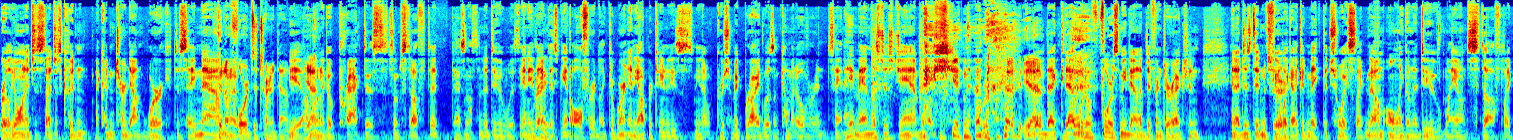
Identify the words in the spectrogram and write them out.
early on. It just I just couldn't I couldn't turn down work to say, "Nah, I'm Couldn't gonna- afford to turn it down. yeah, I'm going to go practice some stuff that has nothing to do with anything Right. that's being offered. Like there weren't any opportunities. You know, Christian McBride wasn't coming over and saying, "Hey, man, let's just jam." you know, Yeah. that that would have forced me down a different direction, and I just didn't feel like I could make the choice. Like, no, I'm only going to do my own stuff. Like,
